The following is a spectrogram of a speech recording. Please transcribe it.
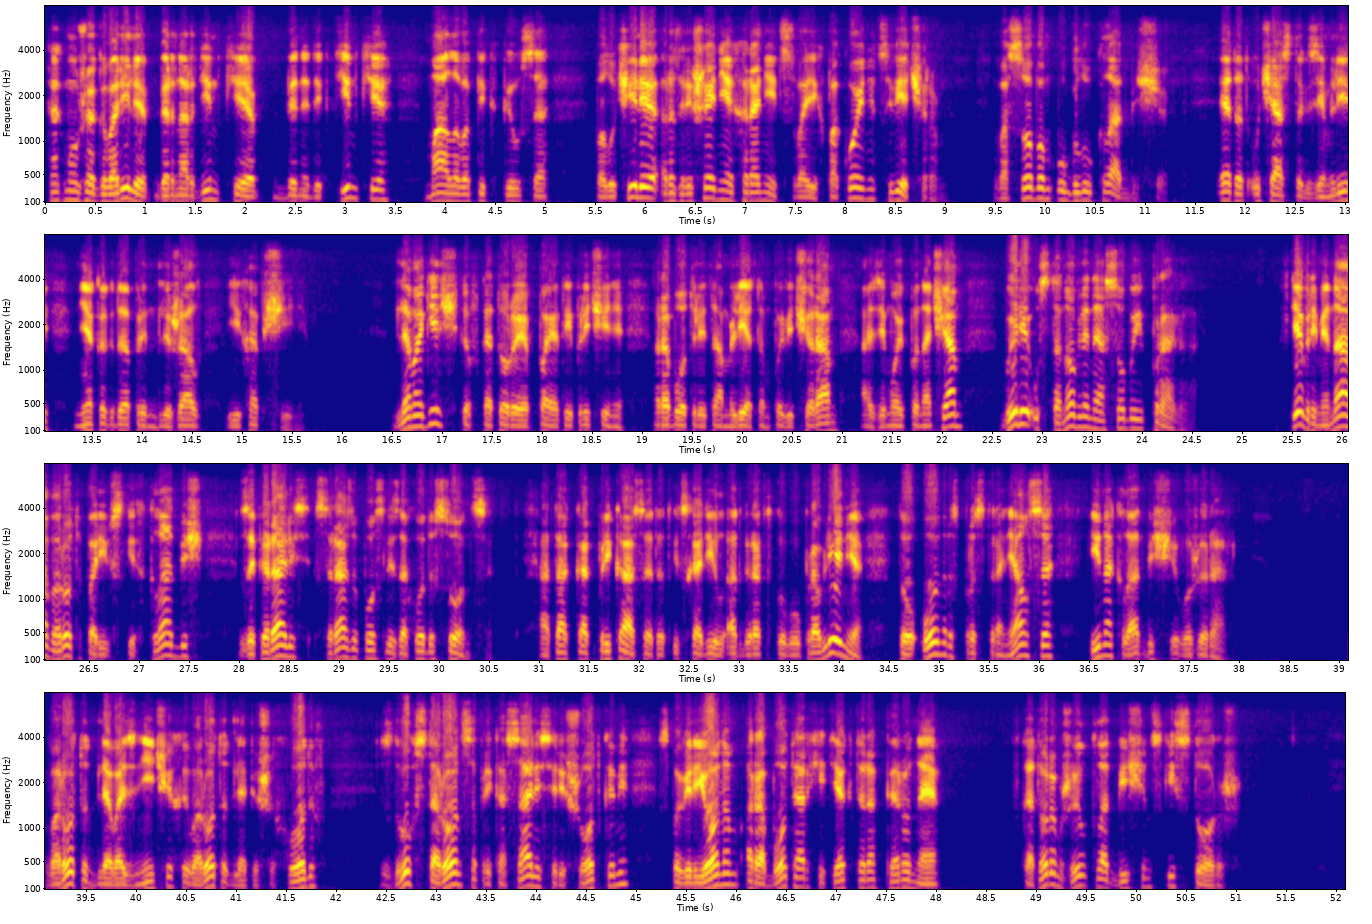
Как мы уже говорили, бернардинки-бенедиктинки малого Пикпюса получили разрешение хоронить своих покойниц вечером в особом углу кладбища. Этот участок земли некогда принадлежал их общине. Для могильщиков, которые по этой причине работали там летом по вечерам, а зимой по ночам, были установлены особые правила. В те времена ворота парижских кладбищ запирались сразу после захода солнца, а так как приказ этот исходил от городского управления, то он распространялся и на кладбище Вожерар. Ворота для возничих и ворота для пешеходов с двух сторон соприкасались решетками с павильоном работы архитектора Пероне, в котором жил кладбищенский сторож.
